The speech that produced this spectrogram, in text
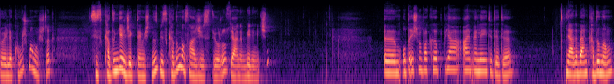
böyle konuşmamıştık. Siz kadın gelecek demiştiniz. Biz kadın masajı istiyoruz yani benim için. O da eşime bakıp ya I'm a lady dedi. Yani ben kadınım.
